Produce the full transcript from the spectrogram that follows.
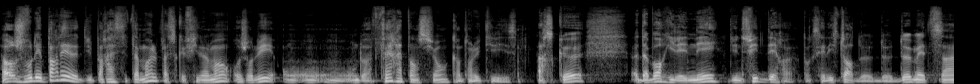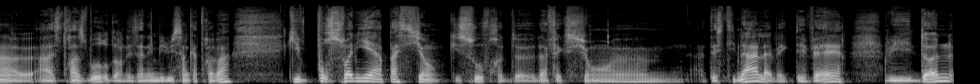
Alors, je voulais parler du paracétamol parce que finalement, aujourd'hui, on, doit faire attention quand on l'utilise. Parce que, euh, d'abord, il est né d'une suite d'erreurs. Donc, c'est l'histoire de, deux médecins à Strasbourg dans les années 1880 qui, pour soigner un patient qui souffre d'infection intestinale avec des vers, lui donnent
